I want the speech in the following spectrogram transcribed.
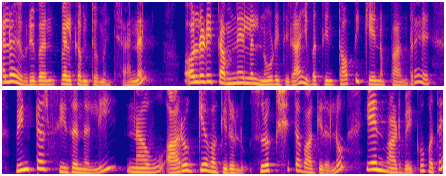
Hello everyone welcome to my channel already ತಮ್ಮನೇಲಲ್ಲಿ ನೋಡಿದ್ದೀರಾ? ಇವತ್ತಿನ ಟಾಪಿಕ್ ಏನಪ್ಪ ಅಂದರೆ ವಿಂಟರ್ ಸೀಸನಲ್ಲಿ ನಾವು ಆರೋಗ್ಯವಾಗಿರಲು, ಸುರಕ್ಷಿತವಾಗಿರಲು ಏನು ಮಾಡಬೇಕು ಮತ್ತು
